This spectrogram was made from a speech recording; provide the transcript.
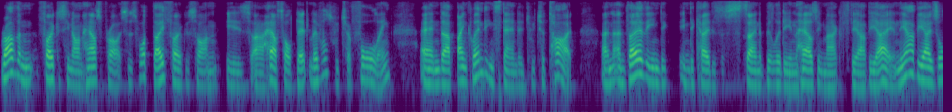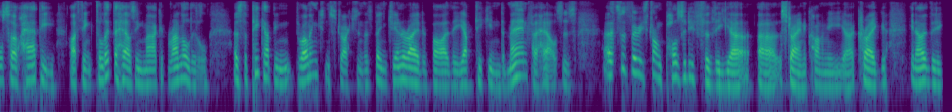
rather than focusing on house prices, what they focus on is uh, household debt levels, which are falling, and uh, bank lending standards, which are tight. And, and they're the indi- indicators of sustainability in the housing market for the RBA. And the RBA is also happy, I think, to let the housing market run a little as the pickup in dwelling construction that's been generated by the uptick in demand for houses. That's a very strong positive for the uh, uh, Australian economy, uh, Craig. You know, the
